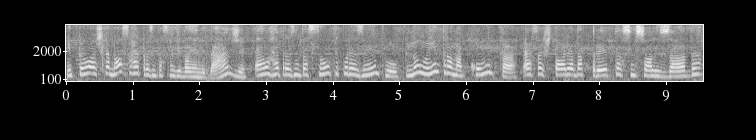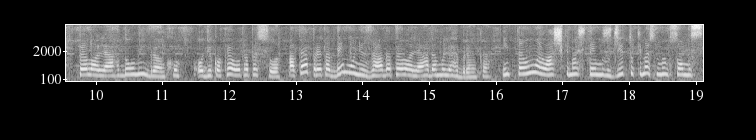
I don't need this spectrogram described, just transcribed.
Então, eu acho que a nossa representação de baianidade é uma representação que, por exemplo, não entra na conta essa história da preta sensualizada pelo olhar do homem branco ou de qualquer outra pessoa. Até a preta demonizada pelo olhar da mulher branca. Então, eu acho que nós temos dito que nós não somos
